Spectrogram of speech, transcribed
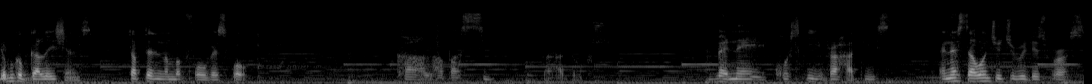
The book of Galatians, chapter number 4, verse 4. Kalabasi. Hados. Vene Koski Vrahatis. And I want you to read this for us.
